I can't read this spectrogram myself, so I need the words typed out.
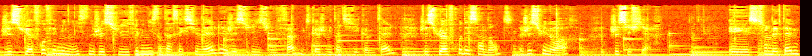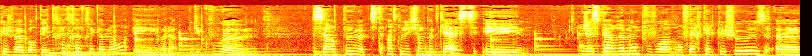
Je suis afroféministe, je suis féministe intersectionnelle, je suis une femme, en tout cas je m'identifie comme telle. Je suis afrodescendante, je suis noire, je suis fière. Et ce sont des thèmes que je vais aborder très très fréquemment. Et voilà, du coup, euh, c'est un peu ma petite introduction de podcast. Et j'espère vraiment pouvoir en faire quelque chose. Euh,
